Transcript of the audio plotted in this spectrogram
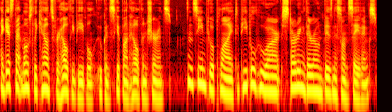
I guess that mostly counts for healthy people who can skip on health insurance. Doesn't seem to apply to people who are starting their own business on savings.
